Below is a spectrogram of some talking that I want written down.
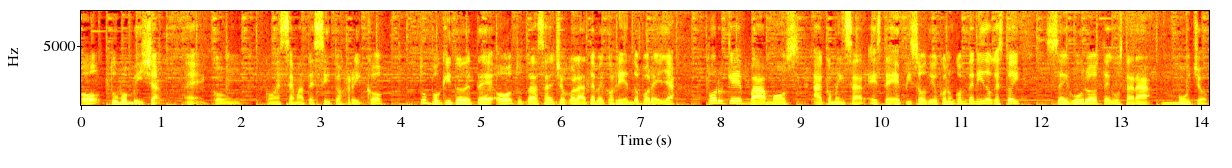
o tu bombilla ¿eh? con con ese matecito rico, tu poquito de té o tu taza de chocolate, ve corriendo por ella porque vamos a comenzar este episodio con un contenido que estoy seguro te gustará mucho.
